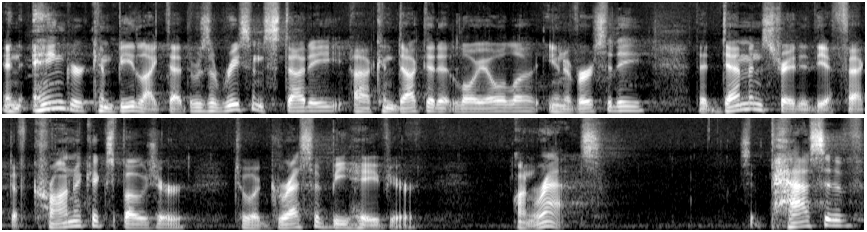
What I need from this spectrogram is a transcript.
And anger can be like that. There was a recent study uh, conducted at Loyola University that demonstrated the effect of chronic exposure to aggressive behavior on rats. So passive,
